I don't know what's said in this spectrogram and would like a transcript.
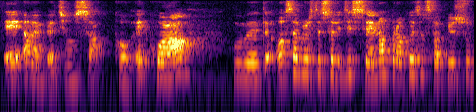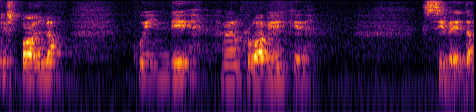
e a me piace un sacco. E qua come vedete ho sempre lo stesso reggiseno però questo sta più su di spalla quindi è meno probabile che si veda.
